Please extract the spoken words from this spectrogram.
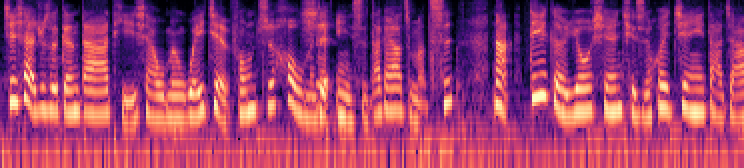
接下来就是跟大家提一下，我们微解封之后，我们的饮食大概要怎么吃？那第一个优先，其实会建议大家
